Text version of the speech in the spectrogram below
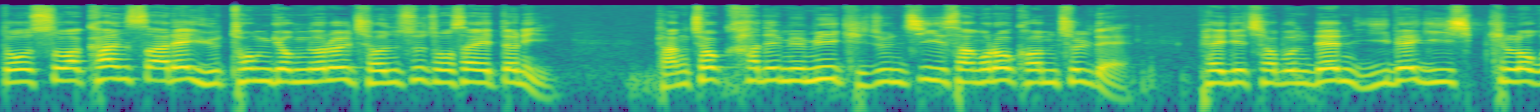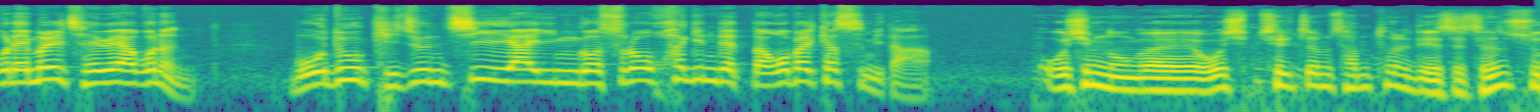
또 수확한 쌀의 유통 경로를 전수 조사했더니 당초 카드뮴이 기준치 이상으로 검출돼 폐기 처분된 220kg을 제외하고는 모두 기준치 이하인 것으로 확인됐다고 밝혔습니다. 50 농가에 57.3톤에 대해서 전수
